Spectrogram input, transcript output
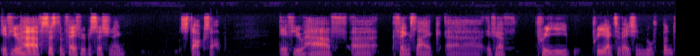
if you have system phase repositioning stocks up. If you have uh, things like uh, if you have pre pre-activation movement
